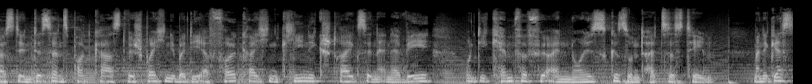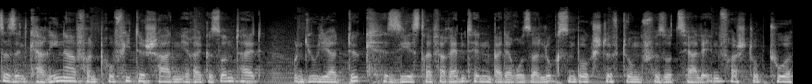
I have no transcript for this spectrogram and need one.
hörst den Dissens-Podcast. Wir sprechen über die erfolgreichen Klinikstreiks in NRW und die Kämpfe für ein neues Gesundheitssystem. Meine Gäste sind Karina von Profite Schaden ihrer Gesundheit und Julia Dück. Sie ist Referentin bei der Rosa-Luxemburg-Stiftung für soziale Infrastruktur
